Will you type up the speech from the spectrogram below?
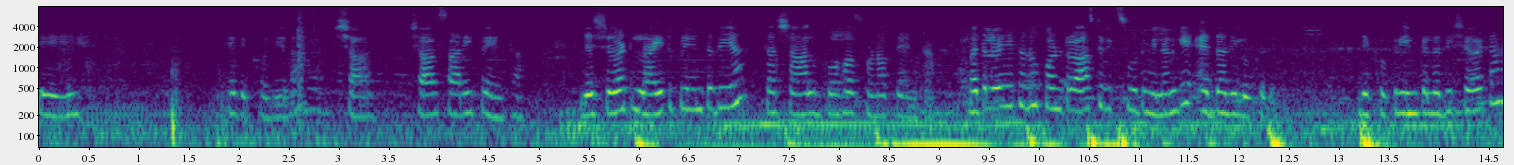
ਤੇ ਇਹ ਦੇਖੋ ਜੀ ਇਹਦਾ ਸ਼ਾਲ। ਸ਼ਾਲ ਸਾਰੀ ਪ੍ਰਿੰਟ ਆ। ਜੇ ਸ਼ਰਟ ਲਾਈਟ ਪ੍ਰਿੰਟ ਦੀ ਆ, ਤਾਂ ਸ਼ਾਲ ਬਹੁਤ ਸੋਹਣਾ ਪ੍ਰਿੰਟ ਆ। ਮਤਲਬ ਇਹ ਤੁਹਾਨੂੰ ਕੰਟਰਾਸਟ ਵਿੱਚ ਸੂਟ ਮਿਲਣਗੇ ਐਦਾਂ ਦੀ ਲੁੱਕ ਦੇ। ਦੇਖੋ ਕਰੀਮ ਕਲਰ ਦੀ ਸ਼ਰਟ ਆ,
